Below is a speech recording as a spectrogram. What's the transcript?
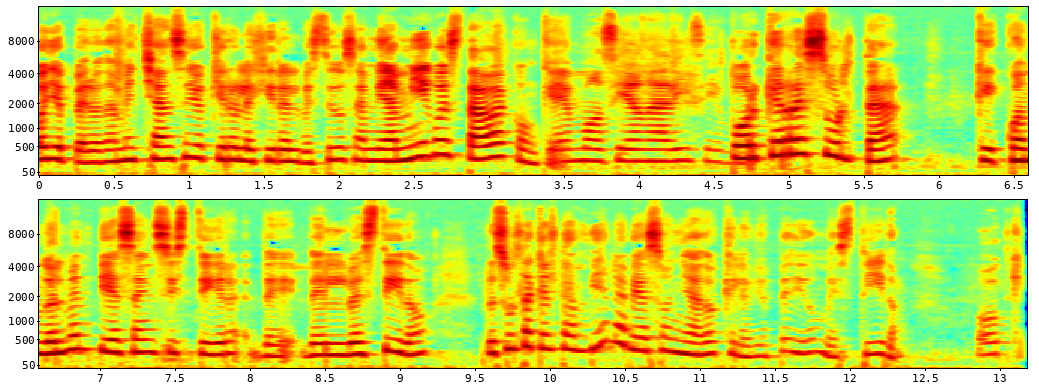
oye, pero dame chance, yo quiero elegir el vestido. O sea, mi amigo estaba con Qué que... emocionadísimo. Porque resulta que cuando él me empieza a insistir de, del vestido, resulta que él también le había soñado que le había pedido un vestido. Ok.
